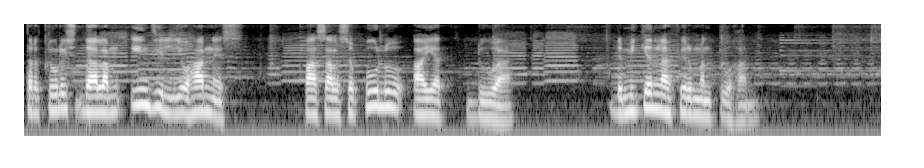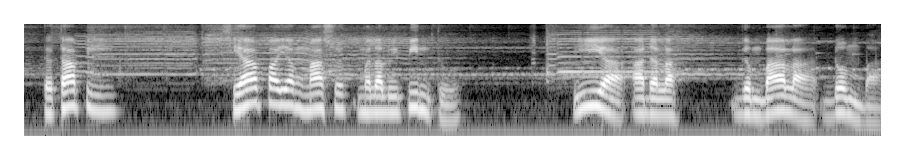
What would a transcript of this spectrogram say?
tertulis dalam Injil Yohanes pasal 10 ayat 2. Demikianlah firman Tuhan. Tetapi Siapa yang masuk melalui pintu, ia adalah gembala domba.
